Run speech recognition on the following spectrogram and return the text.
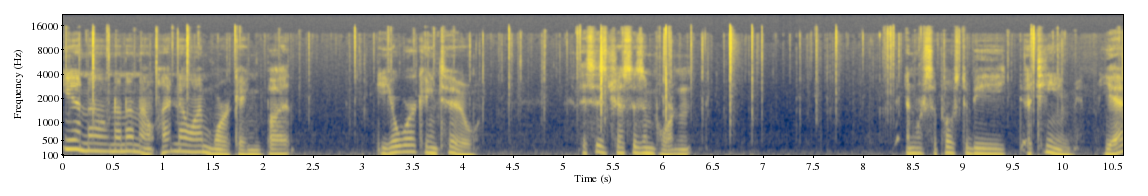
Yeah, no, no, no, no. I know I'm working, but you're working too. This is just as important. And we're supposed to be a team, yeah?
